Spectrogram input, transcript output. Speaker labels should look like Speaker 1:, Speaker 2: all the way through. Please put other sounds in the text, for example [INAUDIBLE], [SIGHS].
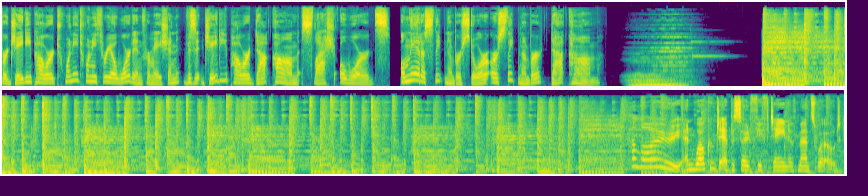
Speaker 1: For JD Power 2023 award information, visit jdpower.com/awards. Only at a Sleep Number store or sleepnumber.com.
Speaker 2: Hello, and welcome to episode 15 of Mads World.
